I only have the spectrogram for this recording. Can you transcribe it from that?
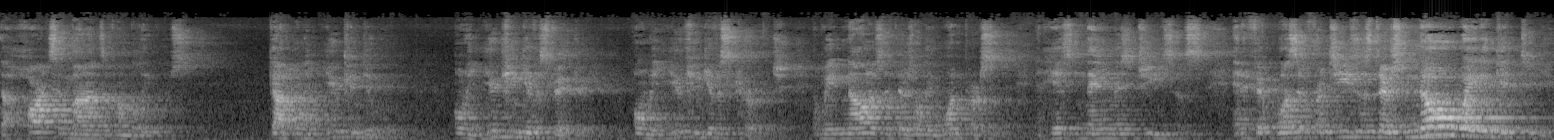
the hearts and minds of unbelievers. God, only you can do it. Only you can give us victory. Only you can give us courage. And we acknowledge that there's only one person, his name is Jesus. And if it wasn't for Jesus, there's no way to get to you.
